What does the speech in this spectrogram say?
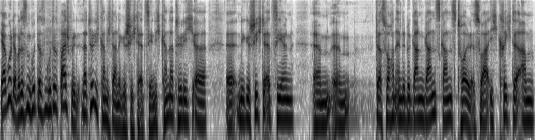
ja gut, aber das ist, ein gut, das ist ein gutes Beispiel. Natürlich kann ich da eine Geschichte erzählen. Ich kann natürlich äh, äh, eine Geschichte erzählen. Ähm, ähm, das Wochenende begann ganz, ganz toll. Es war, ich kriegte am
